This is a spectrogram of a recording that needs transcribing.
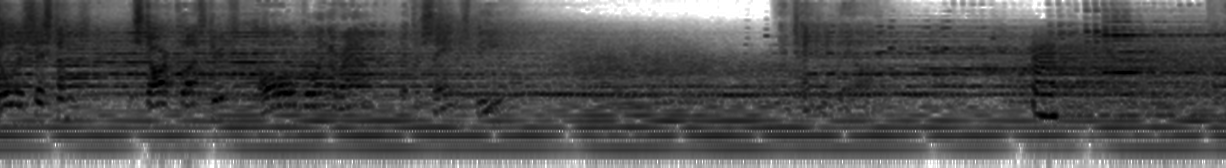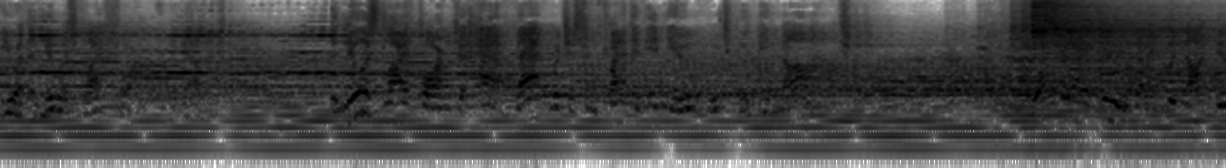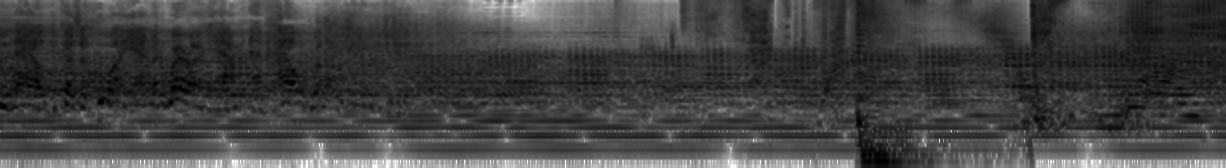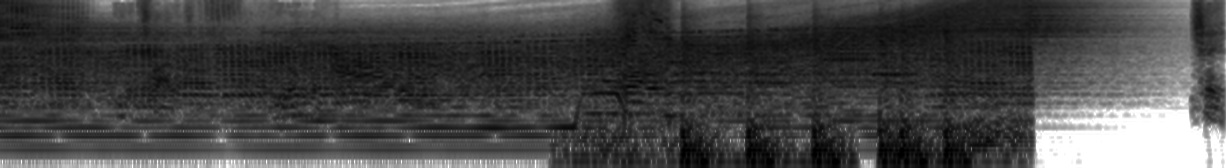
solar systems, star clusters, all going around at the same speed? Intently they are. You are the newest life form in the galaxy. The newest life form to have that which is implanted in you, which would be knowledge. What could I do that I could not do now because of who I am and where I am?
